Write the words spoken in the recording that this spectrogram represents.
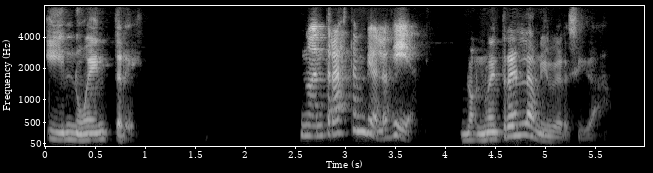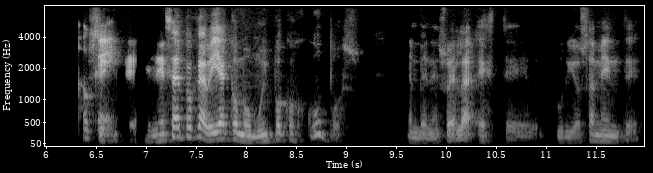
Y no entré. ¿No entraste en biología? No, no entré en la universidad. Ok. en esa época había como muy pocos cupos en Venezuela, este, curiosamente.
